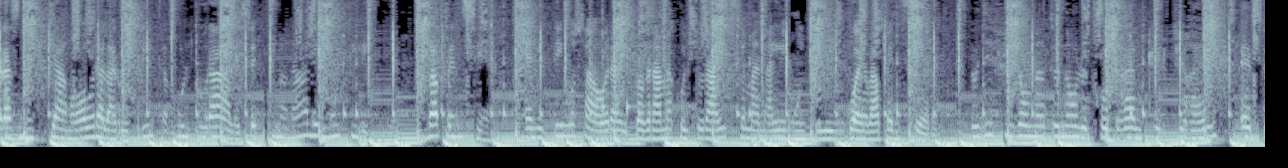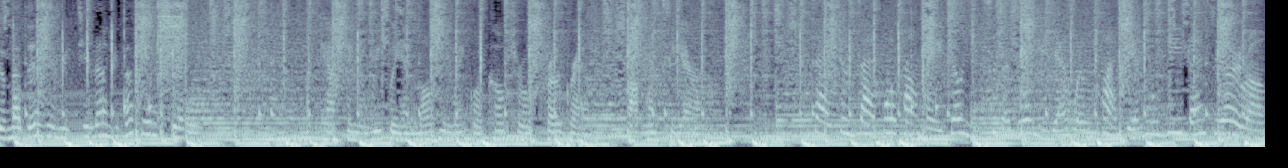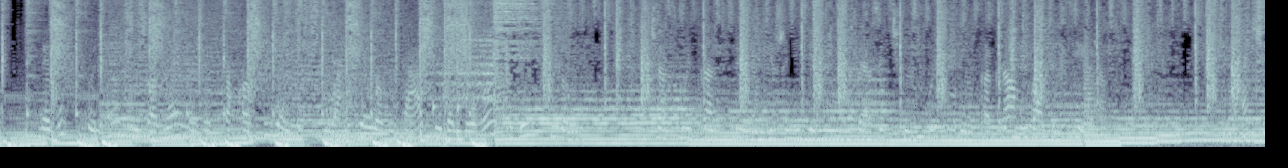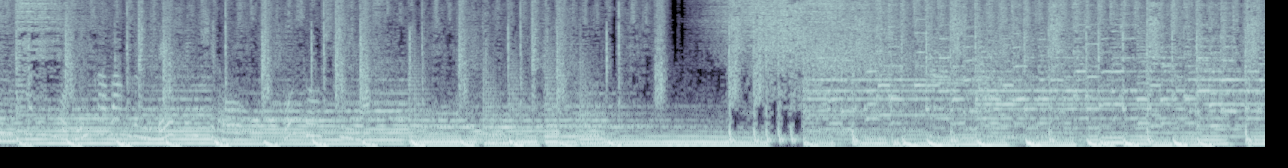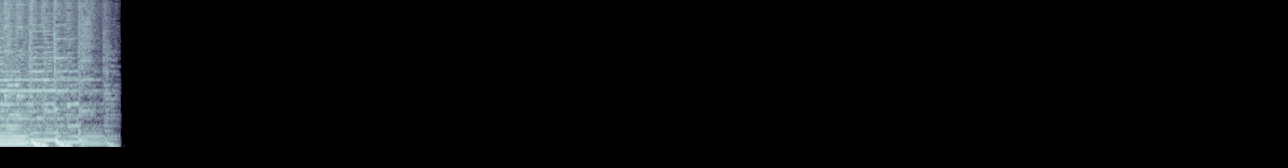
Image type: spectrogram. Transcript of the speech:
Trasmettiamo ora la rubrica culturale settimanale multilingue, Va Pensiero. Emitimos ahora el programa cultural semanal y multilingüe Va Pensiero. Nous diffusons maintenant le programme culturel, hebdomadaire et multilingue Va Pensiero. Casting a weekly and multilingual cultural program, Va Pensiero. Гудальева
